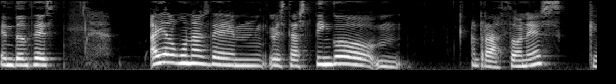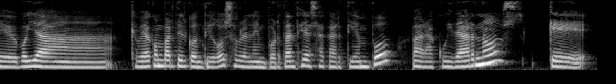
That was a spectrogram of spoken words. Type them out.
Entonces, hay algunas de mm, estas cinco mm, razones que voy a que voy a compartir contigo sobre la importancia de sacar tiempo para cuidarnos, que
